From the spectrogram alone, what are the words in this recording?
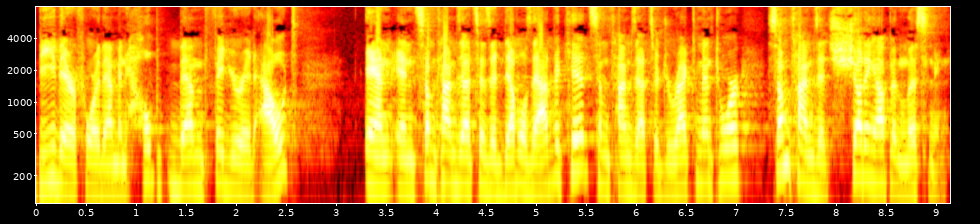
be there for them, and help them figure it out. And, and sometimes that's as a devil's advocate, sometimes that's a direct mentor, sometimes it's shutting up and listening.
